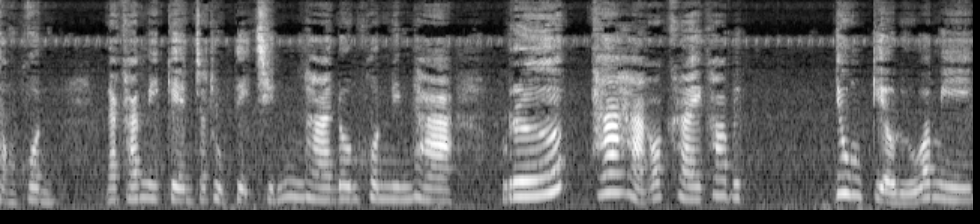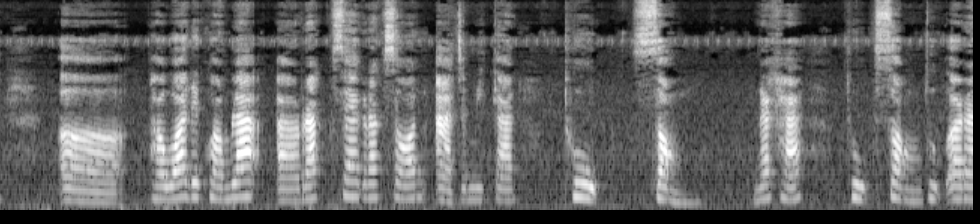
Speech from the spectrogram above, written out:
สองคนนะคะ มีเกณฑ์จะถูกติชินนินทาโดนคนนินทา หรือถ้าหากว่าใครเข้าไปยุ่งเกี่ยวหรือว่ามี ภาวะในความละรักแทรกรักซ้อนอาจจะมีการถูกส่องนะคะ ถูกส่องถูกอะไร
